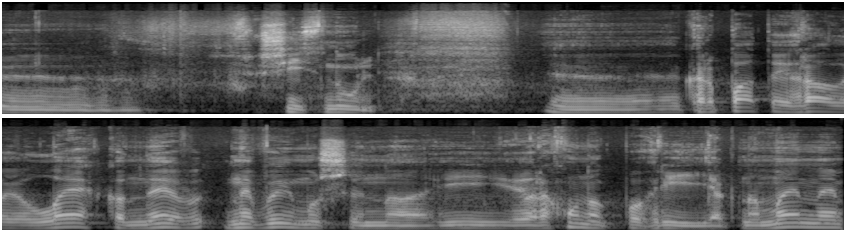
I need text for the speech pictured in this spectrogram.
е, 6-0. Е, Карпати грали легко, нев- невимушено, і рахунок по грі, як на мене.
